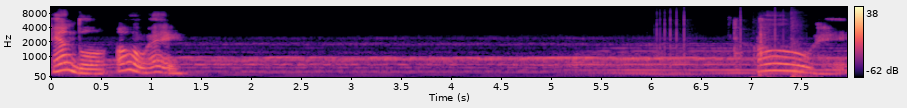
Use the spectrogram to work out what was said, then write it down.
Handle. Oh, hey. Oh, hey.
